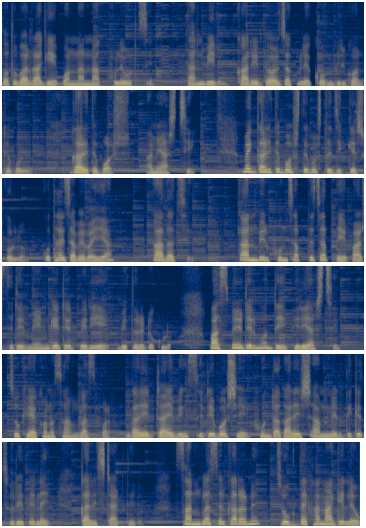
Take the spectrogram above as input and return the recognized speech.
ততবার রাগে বন্যার নাক ফুলে উঠছে। তানবীর গাড়ির দরজা খুলে গম্ভীর কণ্ঠে বলল, গাড়িতে বস, আমি আসছি। মেঘ গাড়িতে বসতে বসতে জিজ্ঞেস করল, কোথায় যাবে ভাইয়া? কাজ আছে। তানবীর ফোন চাপতে চাপতে ভার্সিটির মেইন গেটের পেরিয়ে ভিতরে ঢুকলো। পাঁচ মিনিটের মধ্যেই ফিরে আসছে। চোখে এখনও সানগ্লাস পরা। গাড়ির ড্রাইভিং সিটে বসে ফোনটা গাড়ির সামনের দিকে ছুঁড়ে ফেলে গাড়ি স্টার্ট দিল। সানগ্লাসের কারণে চোখ দেখা না গেলেও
